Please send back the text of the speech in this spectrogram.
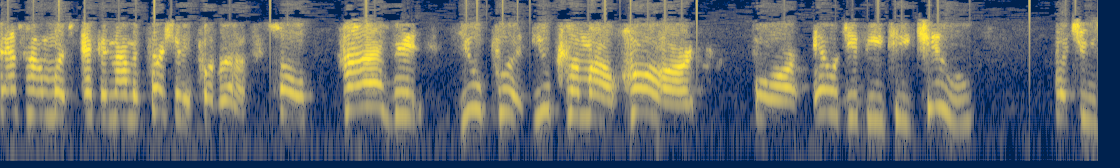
That's how much economic pressure they put on us. So how is it you put you come out hard for LGBTQ, but you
